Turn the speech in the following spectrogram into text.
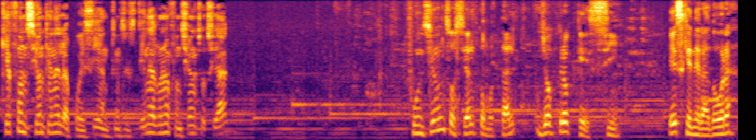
¿qué función tiene la poesía entonces? ¿Tiene alguna función social? Función social como tal, yo creo que sí. Es generadora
